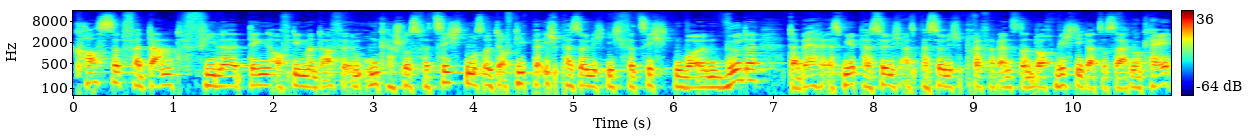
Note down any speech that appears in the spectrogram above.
kostet verdammt viele Dinge, auf die man dafür im Umkehrschluss verzichten muss und auf die ich persönlich nicht verzichten wollen würde. Da wäre es mir persönlich als persönliche Präferenz dann doch wichtiger zu sagen, okay,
